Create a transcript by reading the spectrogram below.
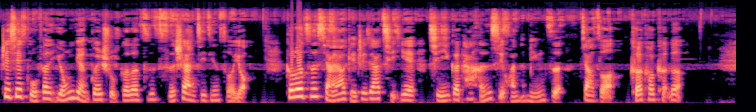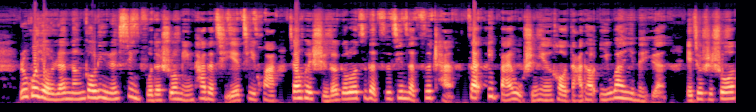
这些股份永远归属格罗兹慈善基金所有。格罗兹想要给这家企业起一个他很喜欢的名字，叫做可口可乐。如果有人能够令人信服地说明他的企业计划将会使得格罗兹的资金的资产在一百五十年后达到一万亿美元，也就是说，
